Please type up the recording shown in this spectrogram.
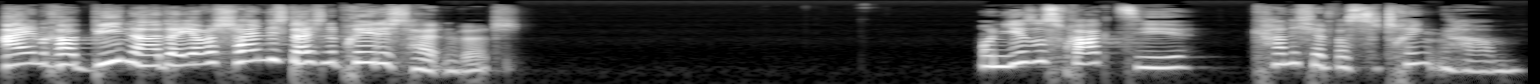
ein Rabbiner, der ja wahrscheinlich gleich eine Predigt halten wird. Und Jesus fragt sie, kann ich etwas zu trinken haben?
